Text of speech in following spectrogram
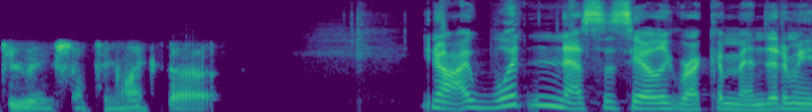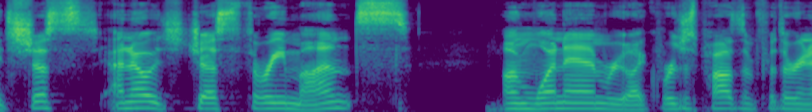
doing something like that. You know, I wouldn't necessarily recommend it. I mean, it's just, I know it's just three months on one end where you're like, we're just pausing for three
